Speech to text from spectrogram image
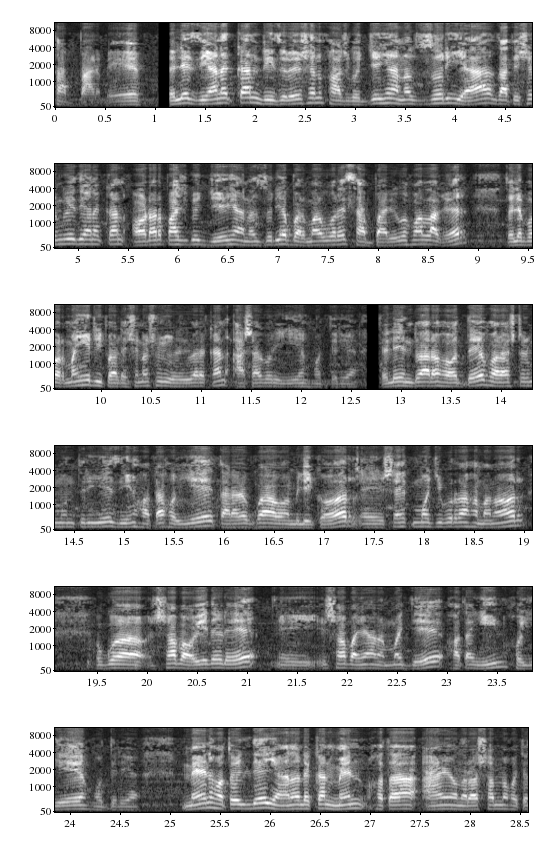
চাপ পারবে তাহলে জিয়ানাক খান রিজলিউশন পাস করছে হিয়ানত জরিয়া জাতিসংঘ জিয়ানাক খান অর্ডার পাস করছে হিয়ানত জরিয়া বর্মার উপরে চাপ বাড়িব হওয়ার লাগের। তাহলে বর্মাই রিপার্টেশন শুরু হইবার খান আশা করি ইয়ে মধ্যে তাহলে এন্দু আর হদে পররাষ্ট্রমন্ত্রী জিন হতা হইয়ে তার আওয়ামী লীগর এই শেখ মুজিবুর রহমানের সভা হইয়ে দেড়ে এই সবাই আনার মধ্যে হতা ইন হইয়ে মধ্যে মেন হতইল দে ইয়ানার একান মেন হতা আই ওনারা সামনে হইতে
